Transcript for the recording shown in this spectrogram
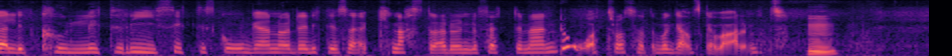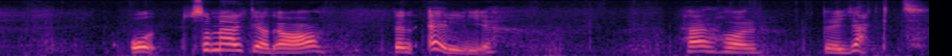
väldigt kulligt, risigt i skogen och det riktigt så här knastrar under fötterna ändå trots att det var ganska varmt. Mm. Och så märker jag att ja, det är en älg. Här har det jakt.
